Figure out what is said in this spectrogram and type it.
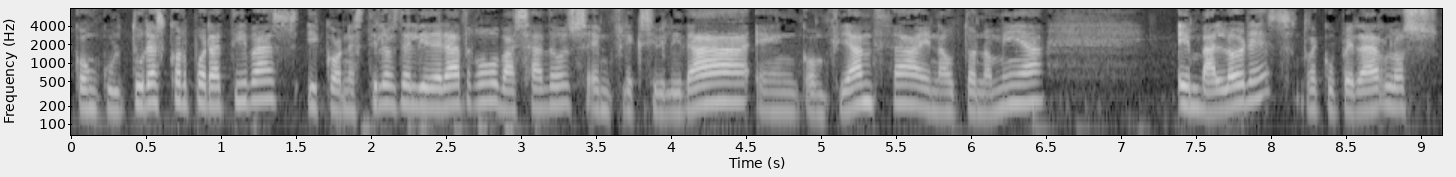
con culturas corporativas y con estilos de liderazgo basados en flexibilidad, en confianza, en autonomía, en valores, recuperar los,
